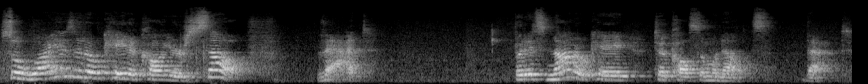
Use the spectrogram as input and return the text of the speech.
So, why is it okay to call yourself that, but it's not okay to call someone else that?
